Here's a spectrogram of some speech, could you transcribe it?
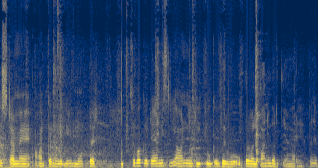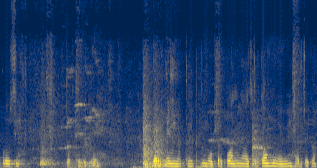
इस टाइम मैं ऑन करने लगी मोटर। सुबह के टाइम इसलिए ऑन नहीं की क्योंकि फिर वो ऊपर वाले पानी भरते हैं हमारे अपने पड़ोसी। तो फिर ये भरने नहीं होता है मोटर पानी आजकल कम हुए हुए हर जगह।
